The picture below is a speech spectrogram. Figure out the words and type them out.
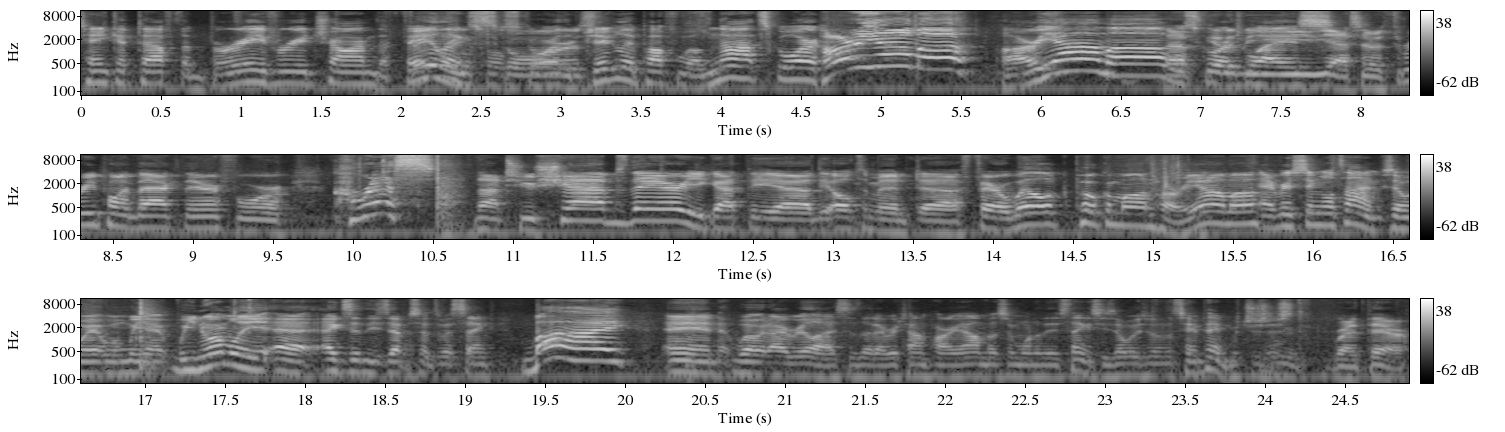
Tinkatuff, the Bravery Charm, the Falinks Falinks will score. The. Jigglypuff will not score. Hariyama! Hariyama will That's score twice. Be, yeah, so three point back there for Chris. Not two shabs there. You got the uh, the ultimate uh, farewell Pokemon Hariyama. every single time. So when we we normally uh, exit these episodes by saying bye, and what I realize is that every time Hariyama's in one of these things, he's always doing the same thing, which is just Right there.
